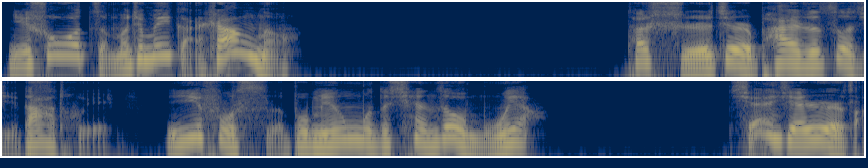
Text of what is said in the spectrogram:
你说我怎么就没赶上呢？他使劲拍着自己大腿，一副死不瞑目的欠揍模样。前些日子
